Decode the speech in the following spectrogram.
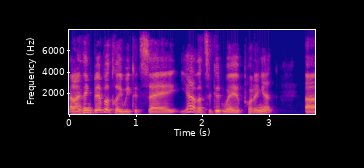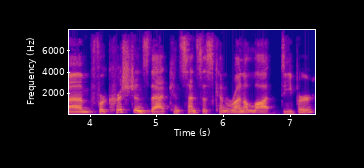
And I think biblically we could say, yeah, that's a good way of putting it. Um, for Christians, that consensus can run a lot deeper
